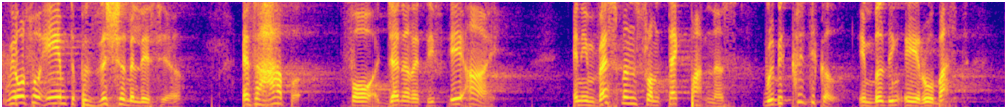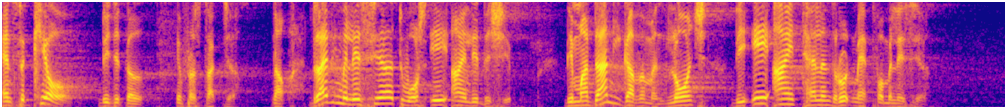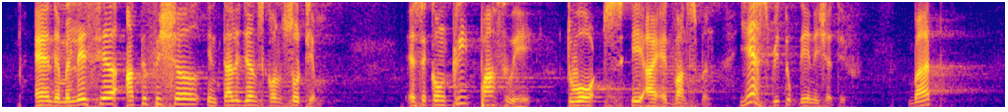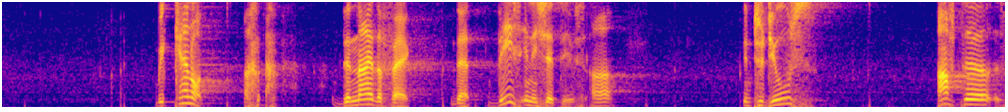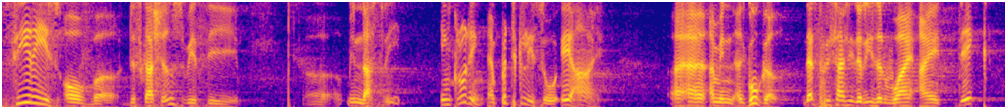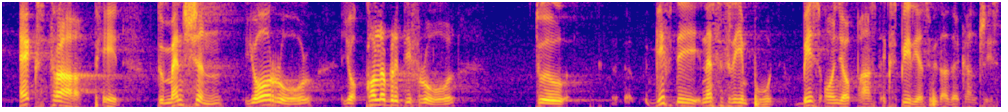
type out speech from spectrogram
we also aim to position Malaysia as a hub for generative AI. And investments from tech partners will be critical in building a robust and secure digital infrastructure. Now, driving Malaysia towards AI leadership, the Madani government launched the AI Talent Roadmap for Malaysia and the Malaysia Artificial Intelligence Consortium as a concrete pathway towards AI advancement. Yes, we took the initiative, but we cannot deny the fact that these initiatives are introduced after series of uh, discussions with the uh, industry, including and particularly so AI. Uh, uh, I mean, uh, Google. That's precisely the reason why I take extra paid to mention your role, your collaborative role, to give the necessary input based on your past experience with other countries.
